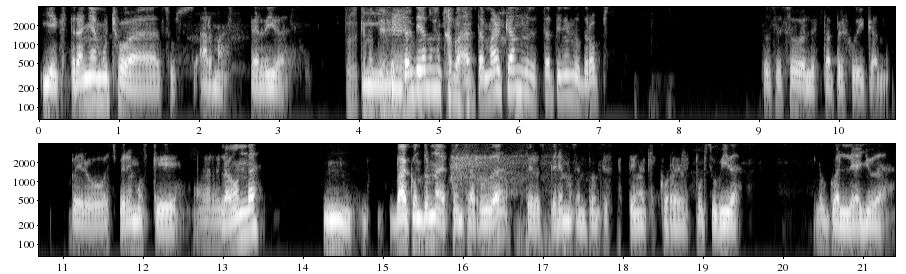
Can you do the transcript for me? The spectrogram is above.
Y extraña mucho a sus armas perdidas. Pues es que no y tiene. le están tirando pues, mucho. Hasta Mark Andrews está teniendo drops. Entonces eso le está perjudicando. Pero esperemos que agarre la onda. Mm, va contra una defensa ruda, pero esperemos entonces que tenga que correr por su vida, lo cual le ayuda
